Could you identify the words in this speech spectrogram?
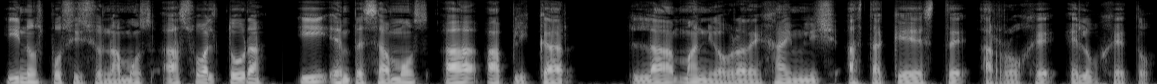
y nos posicionamos a su altura y empezamos a aplicar la maniobra de Heimlich hasta que éste arroje el objeto.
